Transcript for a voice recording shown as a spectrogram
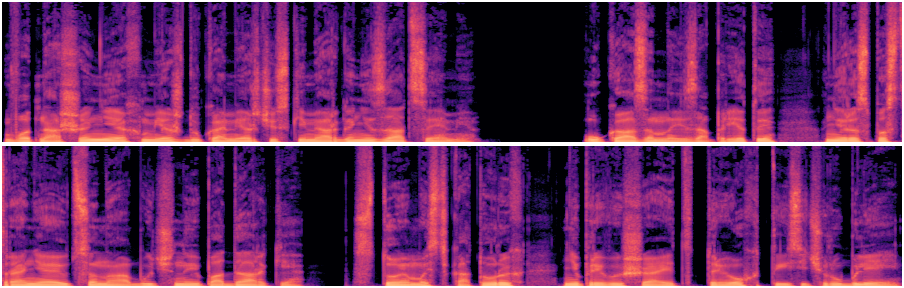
в отношениях между коммерческими организациями. Указанные запреты не распространяются на обычные подарки, стоимость которых не превышает 3000 рублей.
